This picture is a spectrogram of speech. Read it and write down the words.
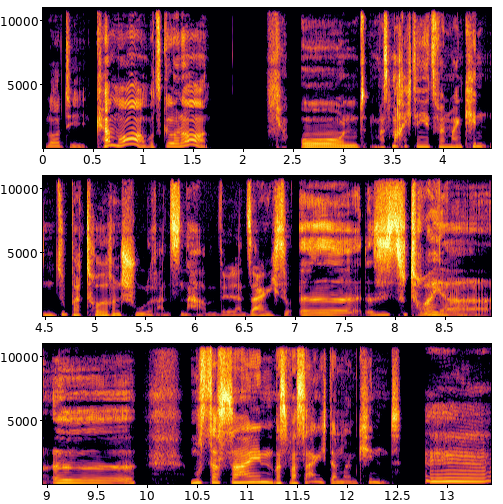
Lotti, come on, what's going on? Und was mache ich denn jetzt, wenn mein Kind einen super teuren Schulranzen haben will? Dann sage ich so, äh, das ist zu teuer. Äh, muss das sein? Was, was sage ich dann meinem Kind? Hm,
